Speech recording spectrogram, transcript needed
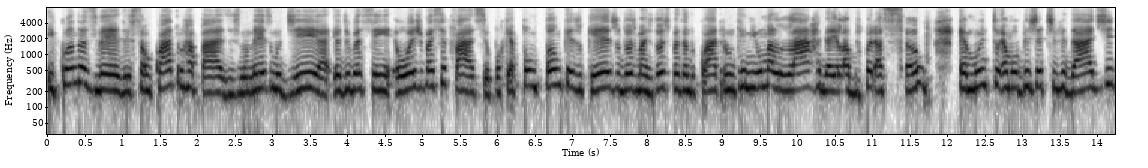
E quando às vezes são quatro rapazes no mesmo dia, eu digo assim: hoje vai ser fácil, porque é pão, pão, queijo, queijo, dois mais dois fazendo quatro, não tem nenhuma larga elaboração, é muito, é uma objetividade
